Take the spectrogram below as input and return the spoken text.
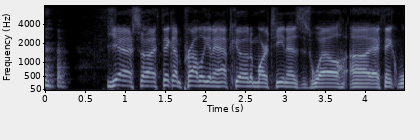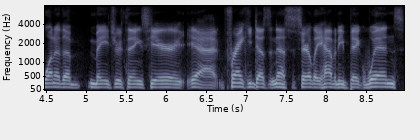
Yeah, so I think I'm probably going to have to go to Martinez as well. Uh, I think one of the major things here, yeah, Frankie doesn't necessarily have any big wins.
